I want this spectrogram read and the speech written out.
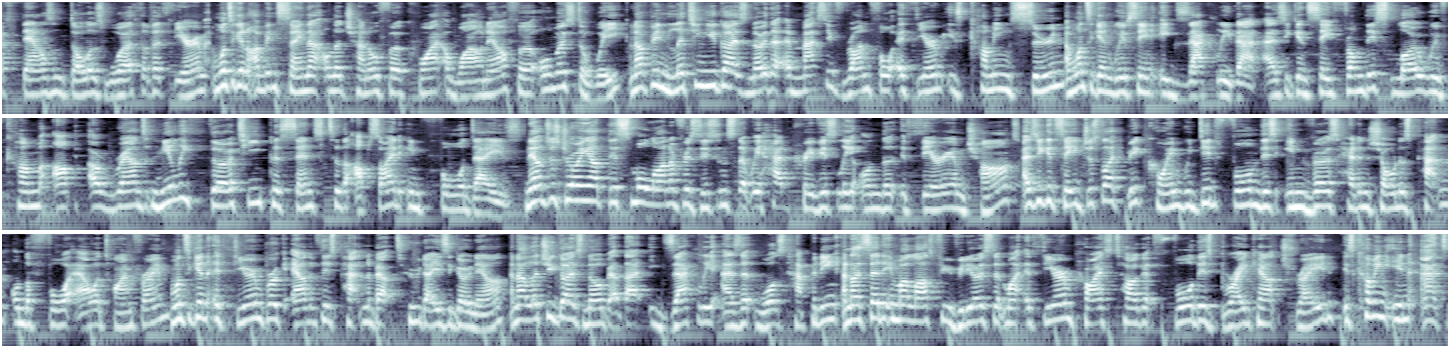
$35,000 worth of Ethereum. And once again, I've been saying that on the channel for quite a while now, for almost a week. And I've been letting you guys know that a massive run for Ethereum is coming soon. And once again, we've seen exactly that. As you can see from this low, we've come up around nearly 30% to the upside in four days. Now, just drawing out this small line of resistance that we had previously on the Ethereum chart. As you can see, just like Bitcoin, we did form this inverse head and shoulders pattern on the four hour time frame. Once again, Ethereum broke out of this pattern about two days ago now. And I let you guys know about that exactly as it was happening. And I said in my last few videos that my Ethereum price target for this breakout trade is coming in at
